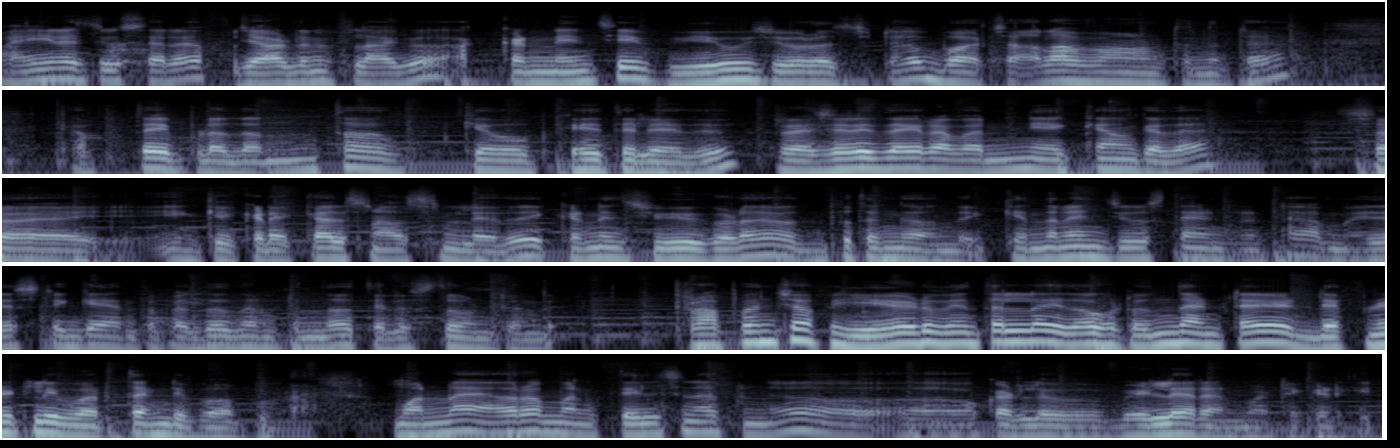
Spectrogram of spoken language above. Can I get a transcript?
పైన చూసారా? Jordan flag. అక్కడి నుంచి వ్యూ చూడొచ్చుట. బా చాలా బాగుంటుందట. కాకపోతే ఇప్పుడు అదంతా ఒకే ఓపిక అయితే లేదు. ట్రెజరీ దగ్గర అవన్నీ ఎక్కాం కదా. సో ఇంక ఇక్కడ ఎక్కాల్సిన అవసరం లేదు. ఇక్కడ నుంచి వ్యూ కూడా అద్భుతంగా ఉంది. కింద నుంచి చూస్తే ఏంటంటే ఆ మెజెస్టిక్గా ఎంత పెద్దది ఉంటుందో తెలుస్తూ ఉంటుంది. ప్రపంచం ఏడు వింతల్లో ఇది ఒకటి ఉందంటే డెఫినెట్లీ వర్త్ అండి బాబు. మొన్న ఎవరో మనకు తెలిసిన అతను ఒకళ్ళు వెళ్ళారనమాట ఇక్కడికి.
